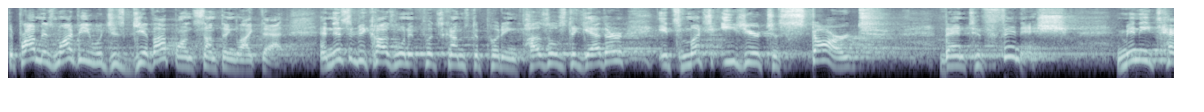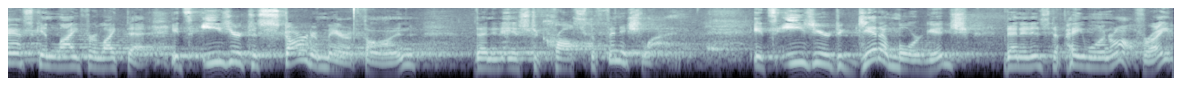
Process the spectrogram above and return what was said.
The problem is, my people would just give up on something like that. And this is because when it puts, comes to putting puzzles together, it's much easier to start than to finish. Many tasks in life are like that. It's easier to start a marathon than it is to cross the finish line. It's easier to get a mortgage than it is to pay one off, right?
